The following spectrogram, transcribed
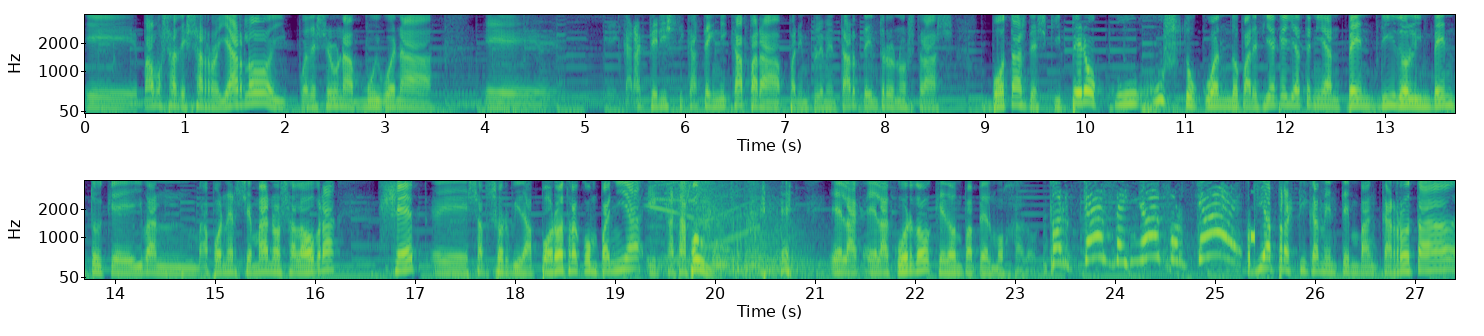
eh, vamos a desarrollarlo y puede ser una muy buena... Eh, característica técnica para, implementar dentro de nuestras botas de esquí. Pero justo cuando parecía que ya tenían vendido el invento y que iban a ponerse manos a la obra, Head eh, es absorbida por otra compañía y ¡catapum! El, el, acuerdo quedó en papel mojado. ¿Por qué, señor? ¿Por qué? Ya prácticamente en bancarrota,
